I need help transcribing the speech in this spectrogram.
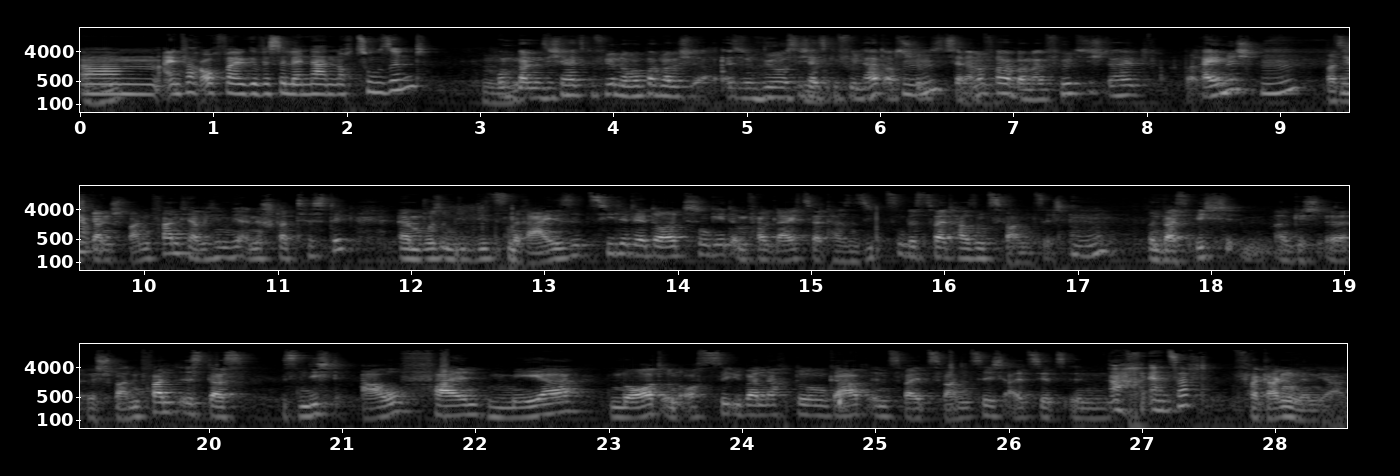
Ähm, einfach auch, weil gewisse Länder noch zu sind. Mhm. Und man ein Sicherheitsgefühl in Europa, glaube ich, also ein höheres Sicherheitsgefühl hat. Ob das Mhm. stimmt, ist ja eine andere Frage, aber man fühlt sich da halt heimisch. Mhm. Was Ja. ich ganz spannend fand, hier habe ich nämlich eine Statistik, ähm, wo es um die letzten Reiseziele der Deutschen geht im Vergleich 2017 bis 2020. Mhm. Und was ich eigentlich äh, spannend fand, ist, dass es nicht auffallend mehr Nord- und Ostseeübernachtungen gab in 2020 als jetzt in Ach, ernsthaft? vergangenen Jahren.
